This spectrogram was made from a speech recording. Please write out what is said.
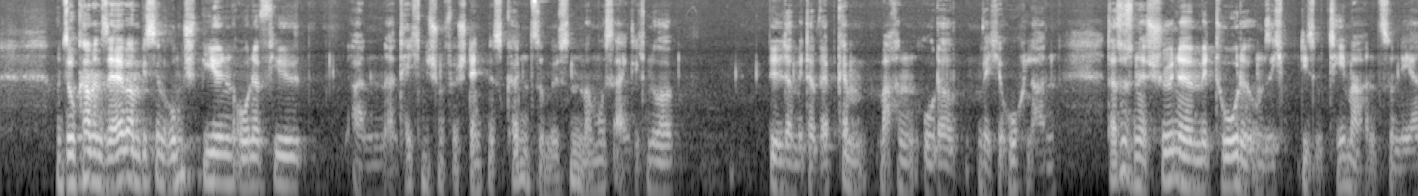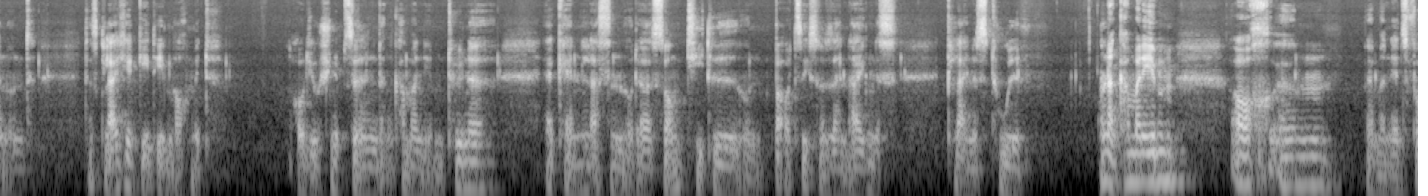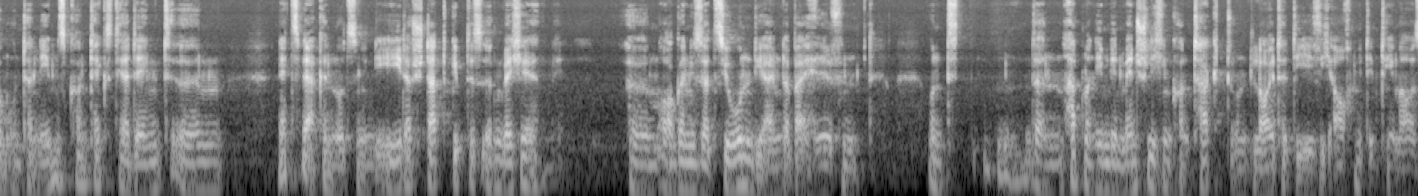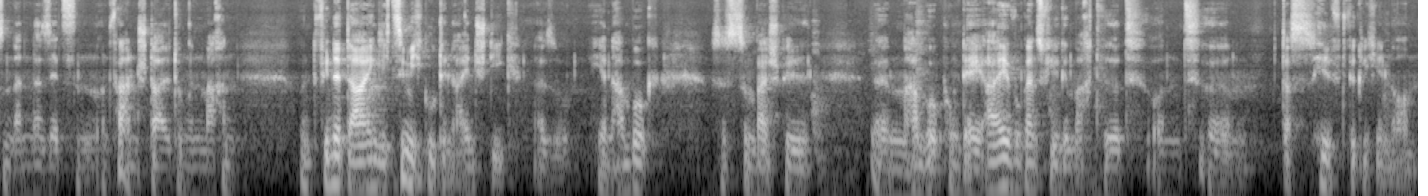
Und so kann man selber ein bisschen rumspielen, ohne viel an, an technischem Verständnis können zu müssen. Man muss eigentlich nur Bilder mit der Webcam machen oder welche hochladen. Das ist eine schöne Methode, um sich diesem Thema anzunähern. Und das gleiche geht eben auch mit Audioschnipseln. Dann kann man eben Töne erkennen lassen oder Songtitel und baut sich so sein eigenes kleines Tool. Und dann kann man eben auch, ähm, wenn man jetzt vom Unternehmenskontext her denkt, ähm, Netzwerke nutzen. In jeder Stadt gibt es irgendwelche ähm, Organisationen, die einem dabei helfen. Und dann hat man eben den menschlichen Kontakt und Leute, die sich auch mit dem Thema auseinandersetzen und Veranstaltungen machen und findet da eigentlich ziemlich gut den Einstieg. Also hier in Hamburg es ist zum Beispiel ähm, hamburg.ai, wo ganz viel gemacht wird und ähm, das hilft wirklich enorm.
